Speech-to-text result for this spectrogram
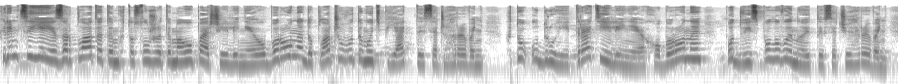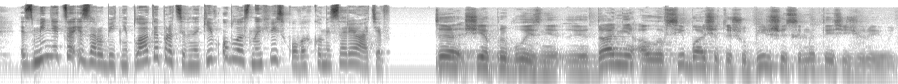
Крім цієї зарплати, тим, хто служитиме у першій лінії оборони, доплачуватимуть 5 тисяч гривень. Хто у другій, третій лініях оборони – по 2,5 тисячі гривень. Зміняться і заробітні плати працівників обласних військових комісаріатів. Це ще приблизні е, дані, але всі бачите, що більше 7 тисяч гривень.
